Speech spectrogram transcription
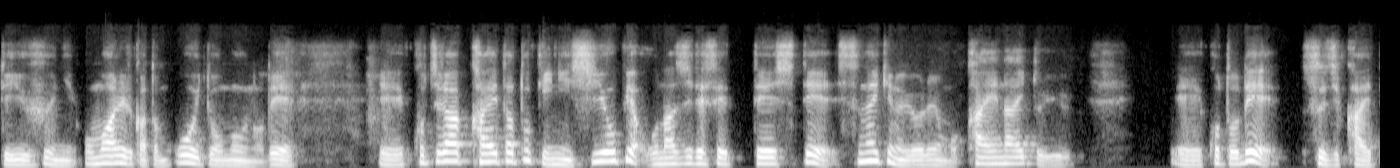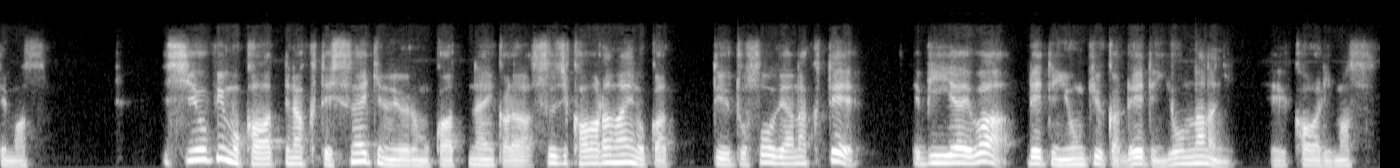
ていうふうに思われる方も多いと思うので、えー、こちら変えたときに COP は同じで設定して、室内機の容量も変えないということで数字変えてます。COP も変わってなくて、室内機の容量も変わってないから、数字変わらないのかっていうとそうではなくて、BI は0.49から0.47に変わります。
